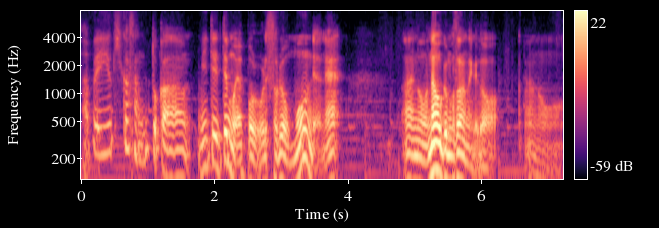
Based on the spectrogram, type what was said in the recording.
阿部由紀香さんとか見ててもやっぱり俺それ思うんだよね。あの直くんもそうなんだけど。あの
